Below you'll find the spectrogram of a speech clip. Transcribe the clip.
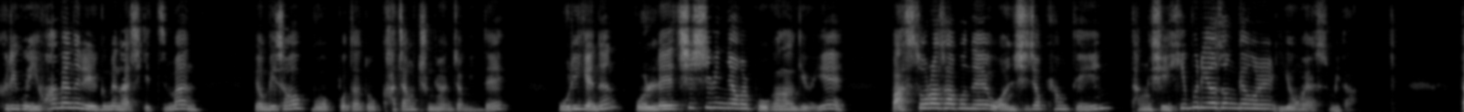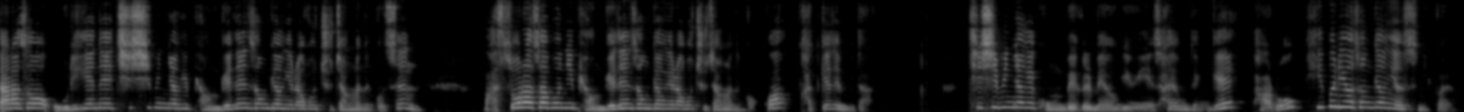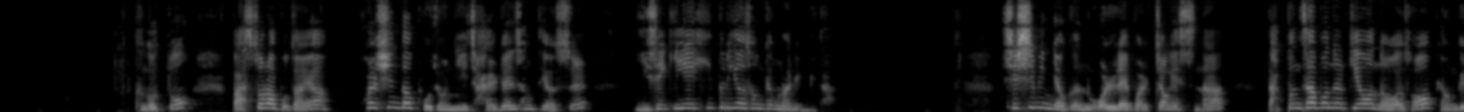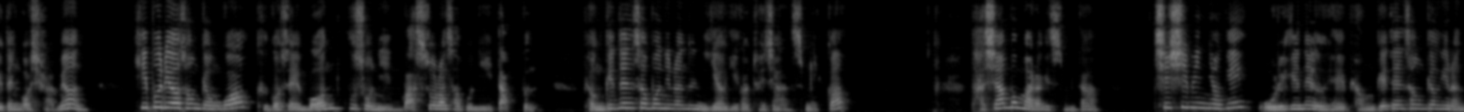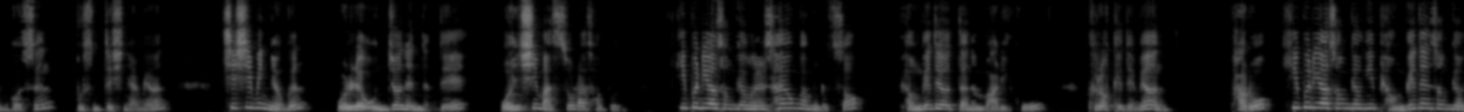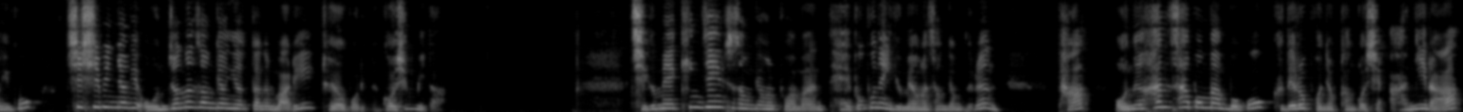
그리고 이 화면을 읽으면 아시겠지만 여기서 무엇보다도 가장 중요한 점인데 오리게는 원래 70인역을 보강하기 위해 마소라 사본의 원시적 형태인 당시 히브리어 성경을 이용하였습니다. 따라서 오리겐의 70인역이 변개된 성경이라고 주장하는 것은 마소라 사본이 변개된 성경이라고 주장하는 것과 같게 됩니다. 70인역의 공백을 메우기 위해 사용된 게 바로 히브리어 성경이었으니까요. 그것도 마소라보다야 훨씬 더 보존이 잘 된 상태였을 2세기의 히브리어 성경 말입니다. 70인역은 원래 멀쩡했으나 나쁜 사본을 끼워 넣어서 변개된 것이라면 히브리어 성경과 그것의 먼 후손인 마소라 사본이 나쁜 변개된 사본이라는 이야기가 되지 않습니까? 다시 한번 말하겠습니다. 70인역이 오리겐에 의해 변개된 성경이라는 것은 무슨 뜻이냐면 70인역은 원래 온전했는데 원시 마소라 사본, 히브리어 성경을 사용함으로써 변개되었다는 말이고 그렇게 되면 바로 히브리어 성경이 변개된 성경이고 70인역이 온전한 성경이었다는 말이 되어버리는 것입니다. 지금의 킹제임스 성경을 포함한 대부분의 유명한 성경들은 다 어느 한 사본만 보고 그대로 번역한 것이 아니라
